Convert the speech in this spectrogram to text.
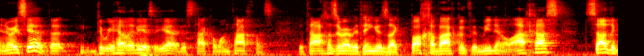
And he writes, yeah, that, the reality is, yeah, this taka one tachas. The tachas of everything is like bachavakuk v'midin al achas tzadik.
